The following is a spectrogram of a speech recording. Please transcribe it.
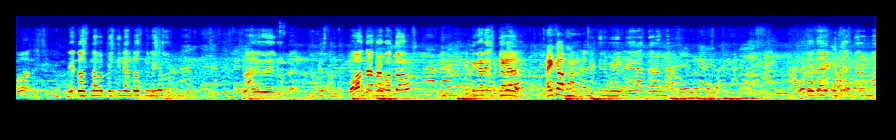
బాగుంది. ఎంత వస్తుందమ్మా? పింఛన్ ఎంత వస్తుంది మీకు? నాలుగు వేల రూపాయలు. బాగుందా ప్రభుత్వం? ఇంటికాడ ఇస్తున్నారా? పింఛన్ మీ ఇంటికాడ ఇస్తారమ్మా. ఒకటో తారీఖు ఇచ్చేస్తారమ్మా.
